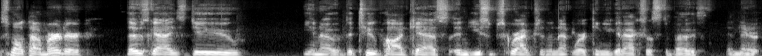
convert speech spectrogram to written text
small town murder. Those guys do, you know, the two podcasts, and you subscribe to the network, and you get access to both, and their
